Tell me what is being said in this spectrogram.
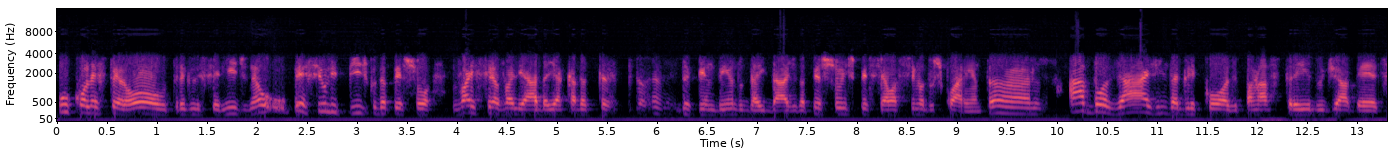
o colesterol, o triglicerídeos, né, o perfil lipídico da pessoa vai ser avaliado aí a cada três anos, dependendo da idade da pessoa, em especial acima dos 40 anos. A dosagem da glicose para rastreio do diabetes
